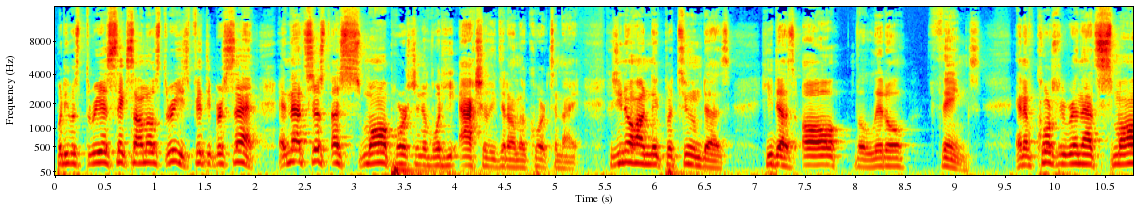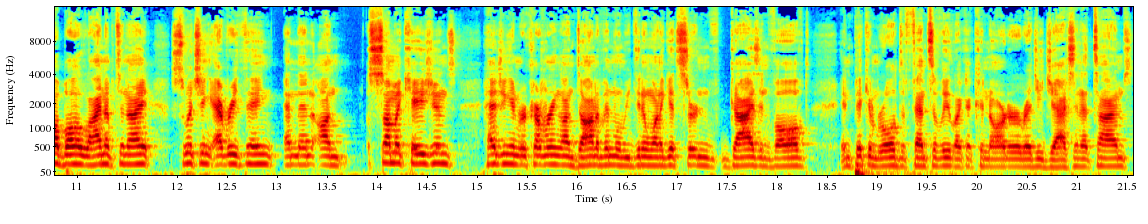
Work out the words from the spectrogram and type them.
but he was three of six on those threes, 50%. And that's just a small portion of what he actually did on the court tonight. Because you know how Nick Batum does. He does all the little things. And of course, we were in that small ball lineup tonight, switching everything, and then on some occasions, hedging and recovering on Donovan when we didn't want to get certain guys involved in pick and roll defensively, like a Kennard or Reggie Jackson at times.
